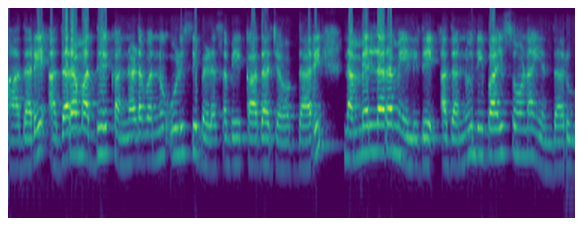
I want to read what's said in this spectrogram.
ಆದರೆ ಅದರ ಮಧ್ಯೆ ಕನ್ನಡವನ್ನು ಉಳಿಸಿ ಬೆಳೆಸಬೇಕಾದ ಜವಾಬ್ದಾರಿ ನಮ್ಮೆಲ್ಲರ ಮೇಲಿದೆ. ಅದನ್ನು ನಿಭಾಯಿಸೋಣ ಎಂದರು.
